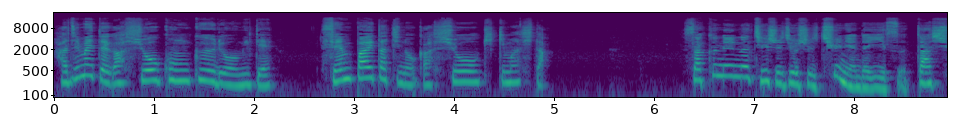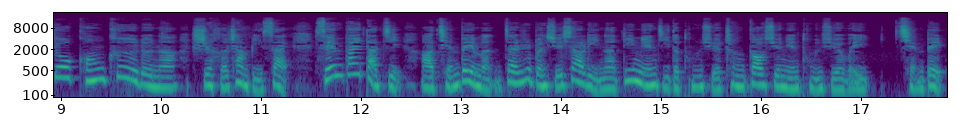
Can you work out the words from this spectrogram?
初めて合唱コンクールを見て先輩たちの合唱を聞きました。さくね呢，其实就是去年的意思。合唱コンクール呢是合唱比赛。先輩たち啊，前辈们，在日本学校里呢，低年级的同学称高学年同学为前辈。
